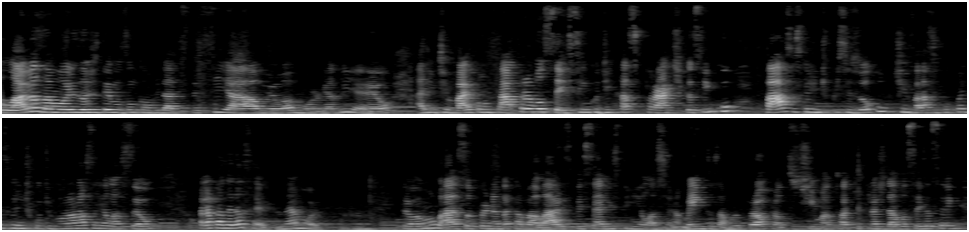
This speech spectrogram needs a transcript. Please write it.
Olá, meus amores! Hoje temos um convidado especial, meu amor Gabriel. A gente vai contar pra vocês cinco dicas práticas, cinco passos que a gente precisou cultivar, cinco coisas que a gente cultivou na nossa relação para fazer dar certo, né, amor? Uhum. Então vamos lá, eu sou Fernanda Cavalar, especialista em relacionamentos, amor próprio, autoestima. Eu tô aqui pra ajudar vocês a serem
